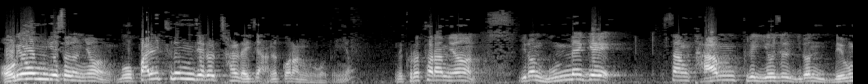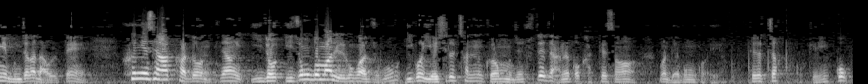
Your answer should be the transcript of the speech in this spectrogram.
어려운 문제에서는요, 뭐 빨리 푸는 문제를 잘 내지 않을 거라는 거거든요. 근데 그렇다면 이런 문맥에상 다음 글에 이어질 이런 내용의 문제가 나올 때 흔히 생각하던 그냥 이, 저- 이 정도만 읽어가지고 이거 예시를 찾는 그런 문제는 수되지 않을 것 같아서 한번 내본 거예요. 되셨죠? 오케이. 꼭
